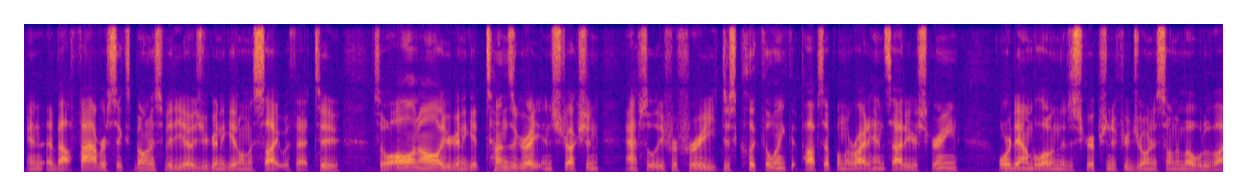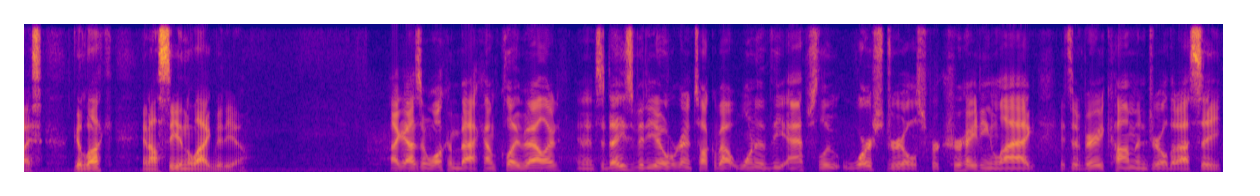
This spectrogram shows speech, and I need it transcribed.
and about five or six bonus videos you're gonna get on the site with that too. So all in all, you're gonna get tons of great instruction absolutely for free. Just click the link that pops up on the right-hand side of your screen or down below in the description if you're joining us on a mobile device. Good luck and I'll see you in the lag video. Hi guys and welcome back. I'm Clay Ballard and in today's video we're going to talk about one of the absolute worst drills for creating lag. It's a very common drill that I see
